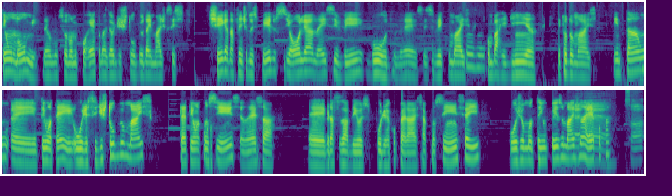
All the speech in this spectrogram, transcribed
tem um nome, né? Eu não sei o nome correto, mas é o distúrbio da imagem que você chega na frente do espelho, se olha, né? E se vê gordo, né? Se vê com mais uhum. com barriguinha e tudo mais. Então, é, eu tenho até hoje esse distúrbio, mas até tenho uma consciência, né? Essa é, graças a Deus pude recuperar essa consciência e hoje eu mantenho um peso mais é, na é, época. Só,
